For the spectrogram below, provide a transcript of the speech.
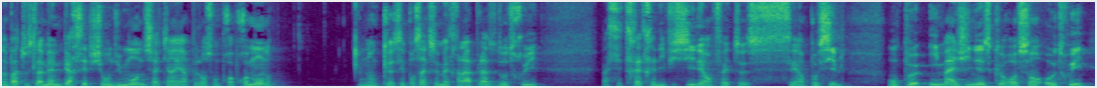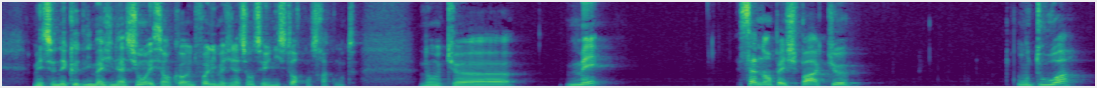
on n'a pas tous la même perception du monde, chacun est un peu dans son propre monde. Donc euh, c'est pour ça que se mettre à la place d'autrui, bah, c'est très très difficile et en fait euh, c'est impossible. On peut imaginer ce que ressent autrui, mais ce n'est que de l'imagination et c'est encore une fois l'imagination, c'est une histoire qu'on se raconte. Donc, euh, mais ça n'empêche pas que on doit.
